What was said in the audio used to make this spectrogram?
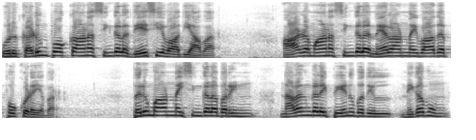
ஒரு கடும்போக்கான சிங்கள தேசியவாதி ஆவார். ஆழமான சிங்கள மேலாண்மைவாத போக்குடையவர். பெரும்பான்மை சிங்களவரின் நலன்களை பேணுவதில் மிகவும்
